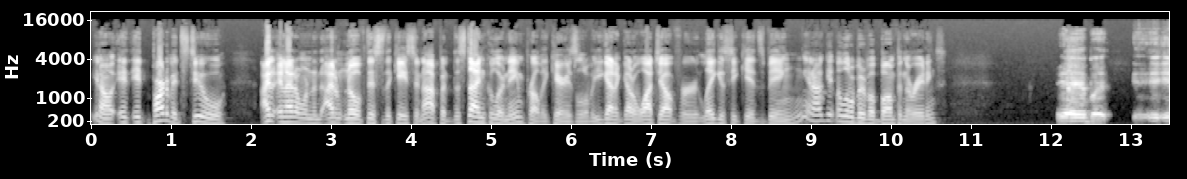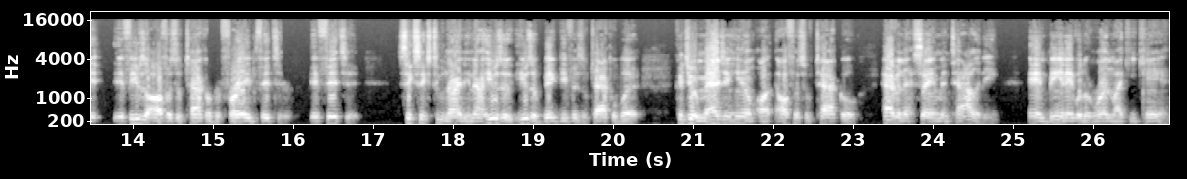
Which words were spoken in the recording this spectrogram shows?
you know, it, it part of it's too. I, and I don't want to. I don't know if this is the case or not, but the Steinkuhler name probably carries a little bit. You got to got to watch out for legacy kids being, you know, getting a little bit of a bump in the ratings. Yeah, but it, if he was an offensive tackle, the frame fits it. It fits it. Six six two ninety. Now he was a he was a big defensive tackle, but could you imagine him an offensive tackle having that same mentality and being able to run like he can?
